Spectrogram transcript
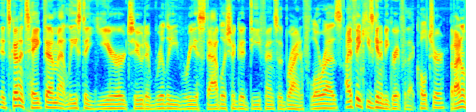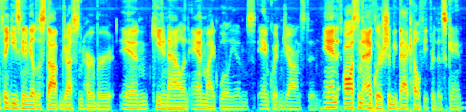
it's going to take them at least a year or two to really reestablish a good defense with Brian Flores. I think he's going to be great for that culture, but I don't think he's going to be able to stop Justin Herbert and Keenan Allen and Mike Williams and Quentin Johnston. And Austin Ekeler should be back healthy for this game.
